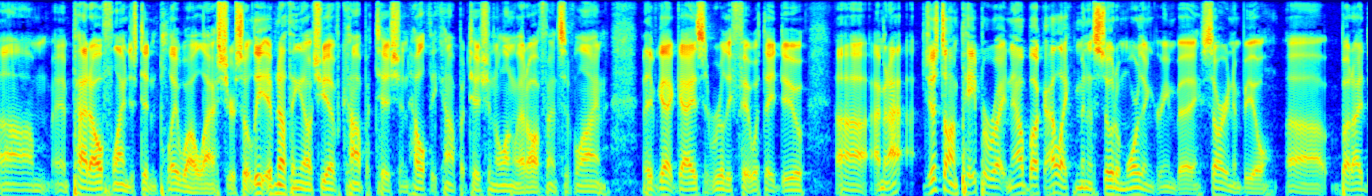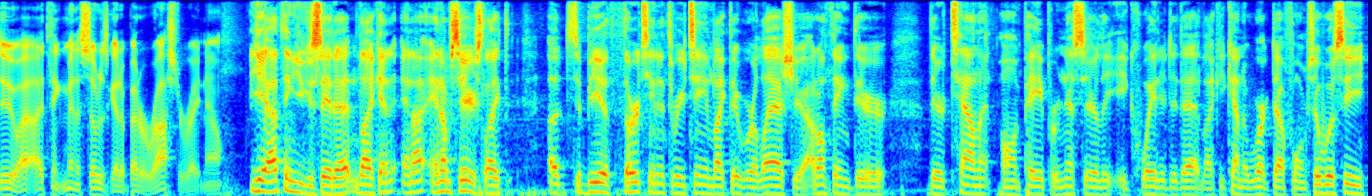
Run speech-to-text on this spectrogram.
Um, and Pat Elflein just didn't play well last year. So, least, if nothing else, you have competition, healthy competition along that offensive line. They've got guys that really fit what they do. Uh, I mean, I, just on paper right now, Buck, I like Minnesota more than Green Bay. Sorry, Nabil, uh, but I do. I, I, think Minnesota's got a better roster right now. Yeah, I think you can say that. Like, and and, I, and I'm serious. Like, uh, to be a 13 and three team like they were last year, I don't think they're their talent on paper necessarily equated to that. Like, it kind of worked out for them. So we'll see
